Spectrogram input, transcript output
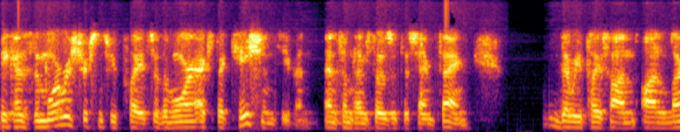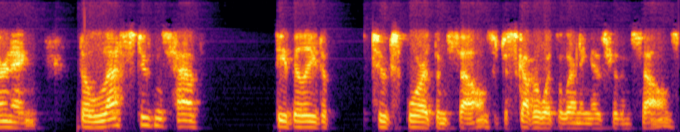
because the more restrictions we place or the more expectations even and sometimes those are the same thing that we place on, on learning, the less students have the ability to, to explore it themselves, discover what the learning is for themselves,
